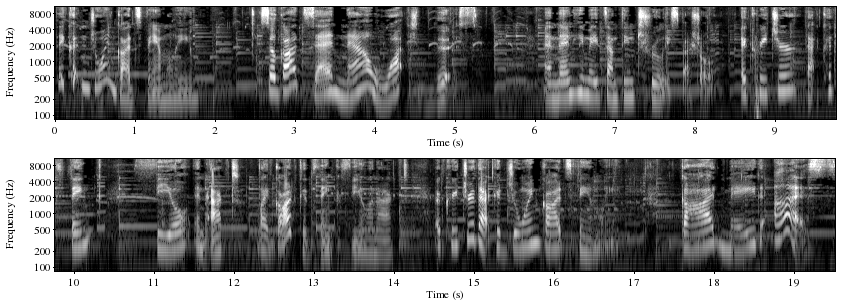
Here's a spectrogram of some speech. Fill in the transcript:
They couldn't join God's family. So God said, Now watch this. And then He made something truly special a creature that could think, feel, and act like God could think, feel, and act. A creature that could join God's family. God made us.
